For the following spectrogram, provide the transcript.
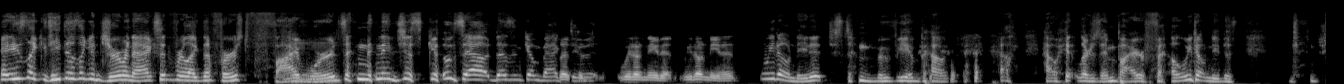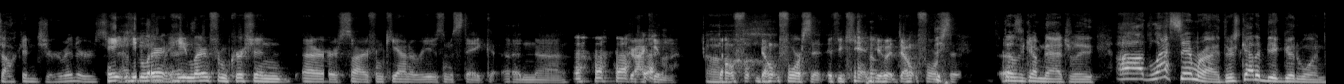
And he's like, he does like a German accent for like the first five Mm. words, and then it just goes out, doesn't come back to it. we don't need it. We don't need it. We don't need it. Just a movie about how, how Hitler's empire fell. We don't need to talk in German or. He, he learned he learned from Christian or sorry from Keanu Reeves' mistake in uh, Dracula. Oh, Don't don't force it. If you can't do it, don't force it. it doesn't come naturally. Uh, The Last Samurai. There's got to be a good one.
